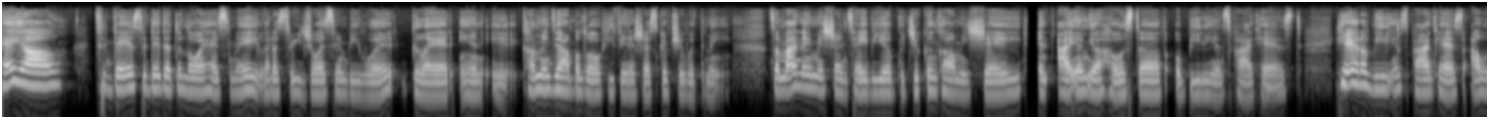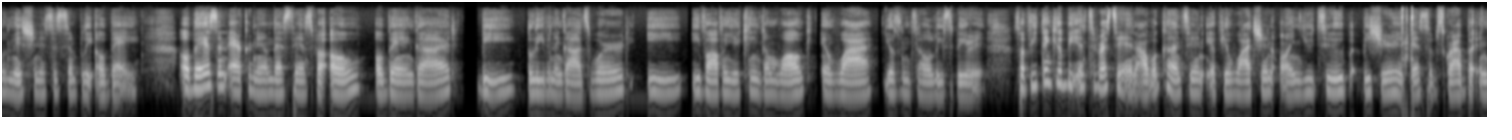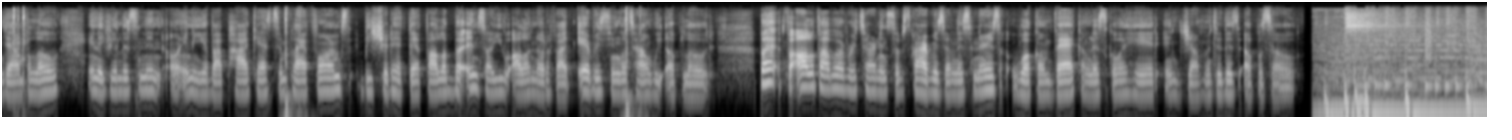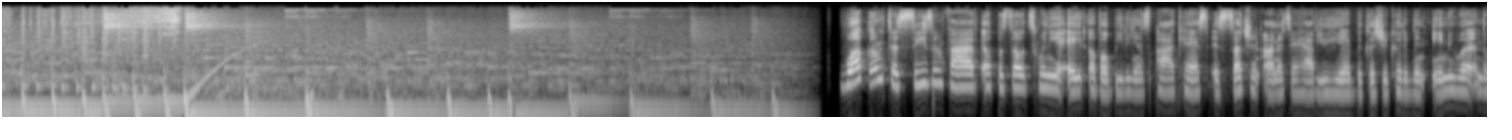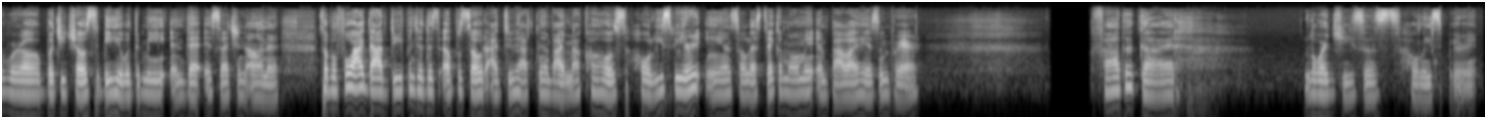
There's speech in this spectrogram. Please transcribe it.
Hey y'all. Today is the day that the Lord has made. Let us rejoice and be what? Glad in it. Comment down below if you finish that scripture with me. So my name is Shantavia, but you can call me Shay, and I am your host of Obedience Podcast. Here at Obedience Podcast, our mission is to simply obey. Obey is an acronym that stands for O, obeying God, B, believing in God's word. E, evolving your kingdom walk. And Y, yielding to Holy Spirit. So if you think you'll be interested in our content, if you're watching on YouTube, be sure to hit that subscribe button down below. And if you're listening on any of our podcasting platforms, be sure to hit that follow button so you all are notified every single time we upload. But for all of our returning subscribers and listeners, welcome back and let's go ahead and jump into this episode. Welcome to season five, episode 28 of Obedience Podcast. It's such an honor to have you here because you could have been anywhere in the world, but you chose to be here with me, and that is such an honor. So, before I dive deep into this episode, I do have to invite my co host, Holy Spirit, in. So, let's take a moment and bow our heads in prayer. Father God, Lord Jesus, Holy Spirit,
